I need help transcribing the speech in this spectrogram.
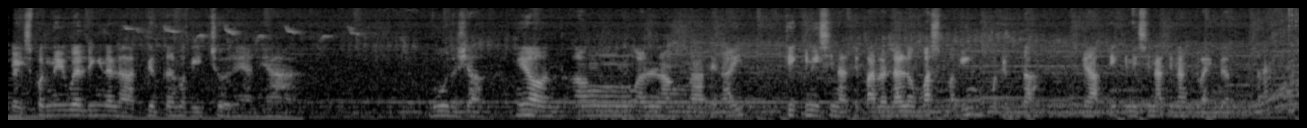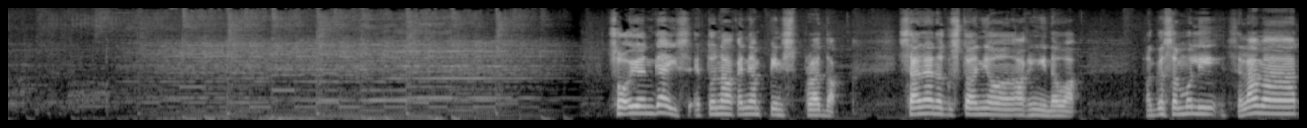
Guys, pag na-welding na lahat, ganito na mag-itsura yan. Yan. Buo na siya. Ngayon, ang ano lang natin ay kikinisin natin para lalong mas maging maganda. Kaya kikinisin natin ang grinder. So, ayun guys, ito na ang kanyang finished product. Sana nagustuhan nyo ang aking ginawa. Hanggang sa muli, salamat!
